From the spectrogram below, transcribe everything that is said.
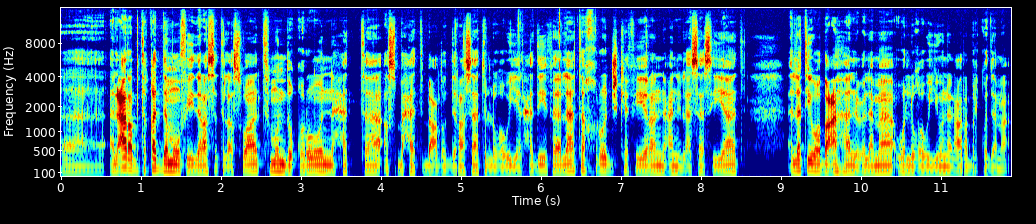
آه، العرب تقدموا في دراسة الأصوات منذ قرون حتى أصبحت بعض الدراسات اللغوية الحديثة لا تخرج كثيرا عن الأساسيات التي وضعها العلماء واللغويون العرب القدماء.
